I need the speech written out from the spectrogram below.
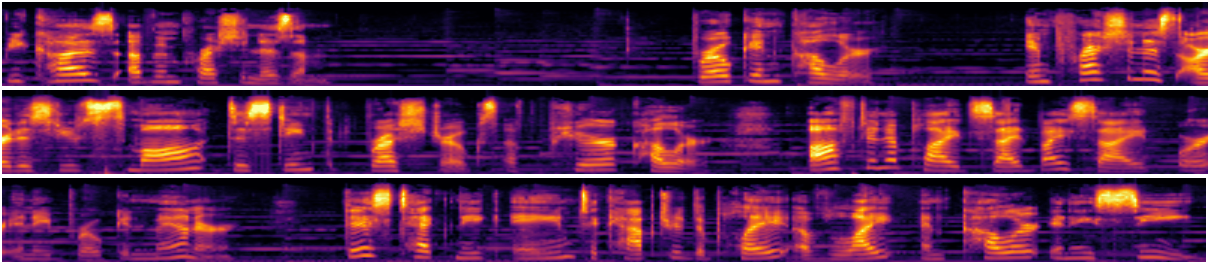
because of Impressionism. Broken color Impressionist artists used small, distinct brushstrokes of pure color, often applied side by side or in a broken manner. This technique aimed to capture the play of light and color in a scene,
